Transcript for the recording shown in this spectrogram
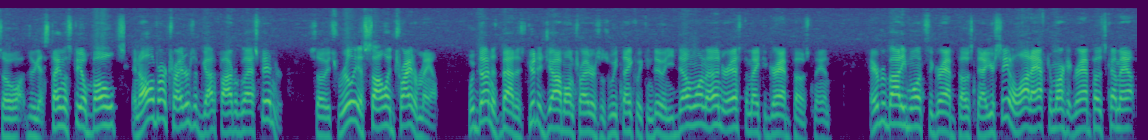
So we got stainless steel bolts, and all of our trailers have got a fiberglass fender. So it's really a solid trailer mount. We've done about as good a job on trailers as we think we can do, and you don't want to underestimate the grab post, man. Everybody wants the grab post now. You're seeing a lot of aftermarket grab posts come out,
